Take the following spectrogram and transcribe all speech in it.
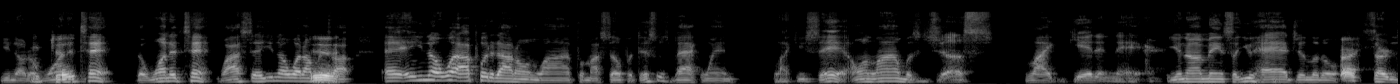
you know, the okay. one attempt, the one attempt. Why I said, you know what, I'm yeah. gonna drop. And, you know what, I put it out online for myself, but this was back when, like you said, online was just like getting there. You know what I mean? So you had your little right. certain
